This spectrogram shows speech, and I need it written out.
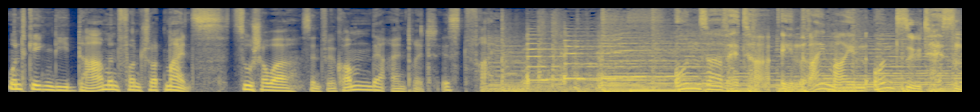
und gegen die Damen von Schott Mainz. Zuschauer sind willkommen. Der Eintritt ist frei. Unser Wetter in Rhein-Main und Südhessen.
